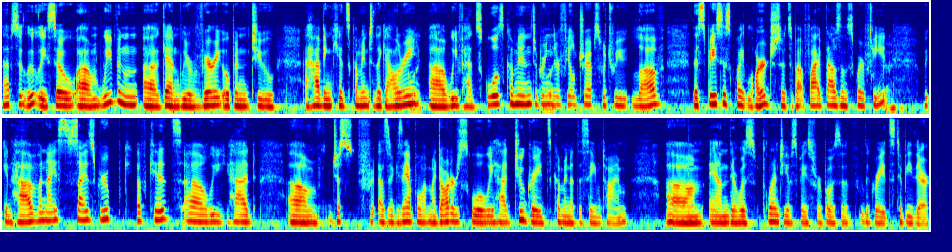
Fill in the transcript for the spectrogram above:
Absolutely. So um, we've been uh, again, we are very open to having kids come into the gallery. Uh, we've had schools come in to bring their field trips, which we love. The space is quite large, so it's about five thousand square feet. We can have a nice sized group of kids. Uh, we had. Um, just for, as an example, at my daughter's school, we had two grades come in at the same time, um, and there was plenty of space for both of the grades to be there.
